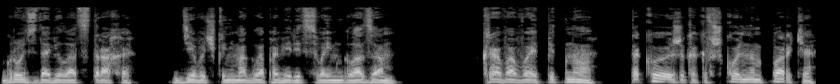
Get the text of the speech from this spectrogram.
Грудь сдавила от страха. Девочка не могла поверить своим глазам. Кровавое пятно, такое же, как и в школьном парке,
